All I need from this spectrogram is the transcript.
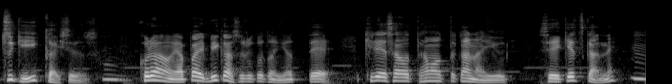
月1回してるんです、うん、これはやっぱり美化することによって綺麗さを保ってかないいう清潔感ね、うんうん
